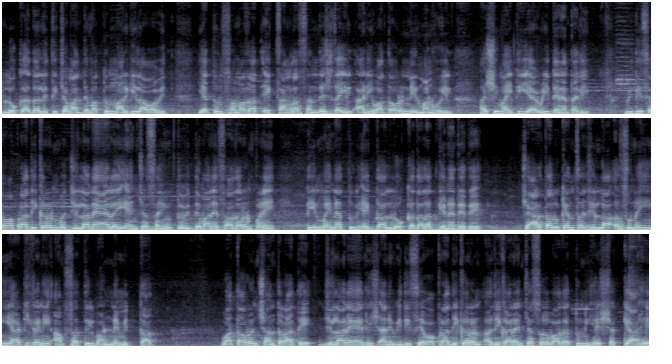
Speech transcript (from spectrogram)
लोक अदालतीच्या माध्यमातून मार्गी लावावीत. यातून समाजात एक चांगला संदेश जाईल आणि वातावरण निर्माण होईल अशी माहिती यावेळी देण्यात आली. विधी सेवा प्राधिकरण व जिल्हा न्यायालय यांच्या संयुक्त विद्यमाने साधारणपणे तीन महिन्यातून एकदा लोक अदालत घेण्यात येते. चार तालुक्यांचा जिल्हा असूनही या ठिकाणी आपसातील भांडणे मिटतात. वातावरण शांत राहते. जिल्हा न्यायाधीश आणि विधी सेवा प्राधिकरण अधिकाऱ्यांच्या सहभागातून हे शक्य आहे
